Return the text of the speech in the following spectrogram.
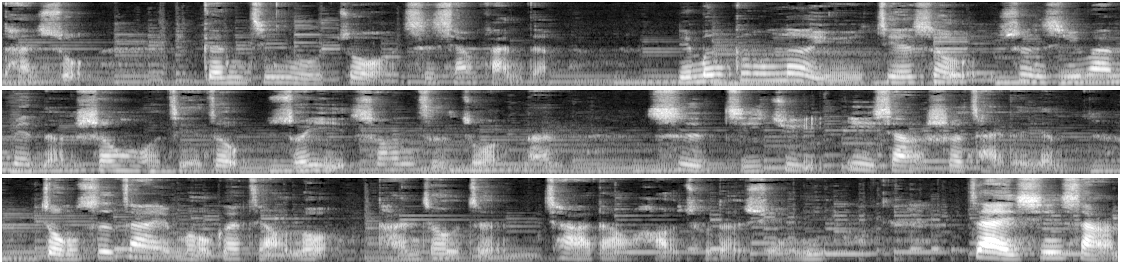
探索，跟金牛座是相反的。你们更乐于接受瞬息万变的生活节奏，所以双子座男是极具意象色彩的人，总是在某个角落弹奏着恰到好处的旋律，在欣赏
